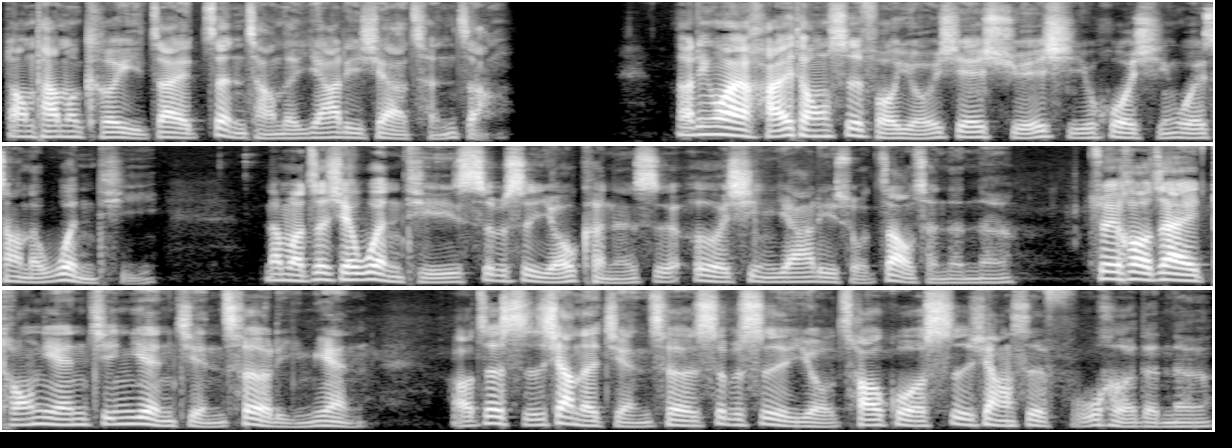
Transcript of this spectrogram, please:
让他们可以在正常的压力下成长。那另外，孩童是否有一些学习或行为上的问题？那么这些问题是不是有可能是恶性压力所造成的呢？最后，在童年经验检测里面，哦，这十项的检测是不是有超过四项是符合的呢？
